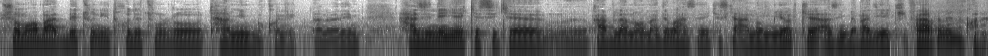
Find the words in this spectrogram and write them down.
شما باید بتونید خودتون رو تعمین بکنید. بنابراین هزینه کسی که قبلا آمده با هزینه کسی که الان میاد که از این به بعد یک فرق نمی‌کنه.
